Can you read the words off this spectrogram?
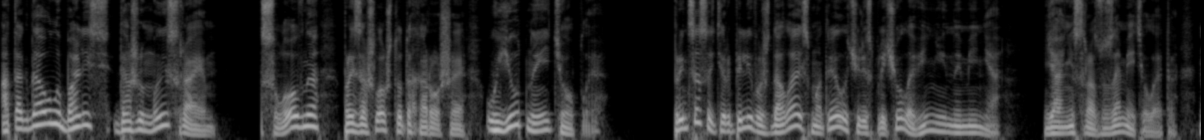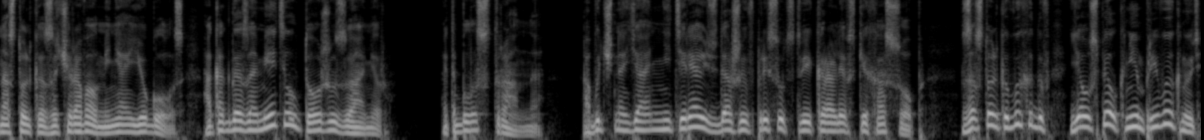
А тогда улыбались даже мы с Раем. Словно произошло что-то хорошее, уютное и теплое. Принцесса терпеливо ждала и смотрела через плечо Лавинии на меня. Я не сразу заметил это. Настолько зачаровал меня ее голос. А когда заметил, тоже замер. Это было странно. Обычно я не теряюсь даже в присутствии королевских особ. За столько выходов я успел к ним привыкнуть,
